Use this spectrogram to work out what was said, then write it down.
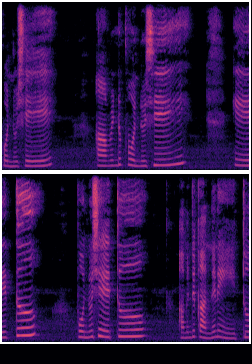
പൊന്നുഷേ അവന്റെ പൊന്നുഷേ ഏത്തു പൊന്നുശേത്തു. അവന്റെ കണ്ണൻ ഏത്തു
